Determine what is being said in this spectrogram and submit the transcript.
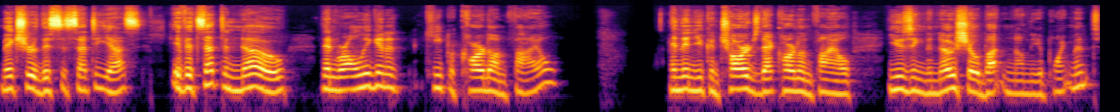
Make sure this is set to yes. If it's set to no, then we're only going to keep a card on file. And then you can charge that card on file using the no-show button on the appointment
